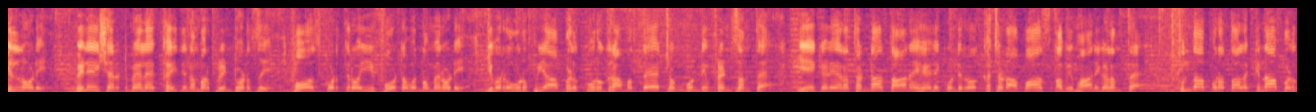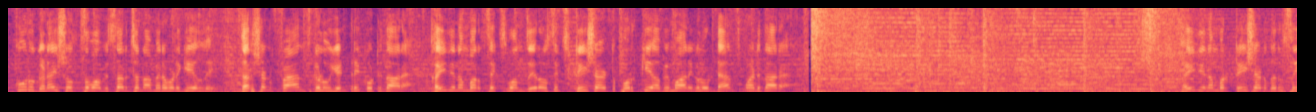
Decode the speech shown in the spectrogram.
ಇಲ್ಲಿ ನೋಡಿ? ಬಿಳಿ ಶರ್ಟ್ ಮೇಲೆ ಕೈದಿ ನಂಬರ್ ಪ್ರಿಂಟ್ ಹೊಡೆಸಿ ಪೋಸ್ ಕೊಡ್ತಿರೋ ಈ ಫೋಟೋವನ್ನೊಮ್ಮೆ ನೋಡಿ. ಇವರು ಉಡುಪಿಯ ಬಳಕೂರು ಗ್ರಾಮದ್ದೇ ಚೊಂಗುಂಡಿ ಫ್ರೆಂಡ್ಸ್ ಅಂತೆ. ಈ ಗೆಳೆಯರ ತಂಡ ತಾನೇ ಹೇಳಿಕೊಂಡಿರೋ ಕಚಡ ಬಾಸ್ ಅಭಿಮಾನಿಗಳಂತೆ. ಕುಂದಾಪುರ ತಾಲೂಕಿನ ಬಳಕೂರು ಗಣೇಶೋತ್ಸವ ವಿಸರ್ಜನಾ ಮೆರವಣಿಗೆಯಲ್ಲಿ ದರ್ಶನ್ ಫ್ಯಾನ್ಸ್ಗಳು ಎಂಟ್ರಿ ಕೊಟ್ಟಿದ್ದಾರೆ. ಕೈದಿ number six one zero six T shirt ಪೊರ್ಕಿ ಅಭಿಮಾನಿಗಳು ಡ್ಯಾನ್ಸ್ ಮಾಡಿದ್ದಾರೆ. ಖೈದಿ ನಂಬರ್ ಟಿ ಶರ್ಟ್ ಧರಿಸಿ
